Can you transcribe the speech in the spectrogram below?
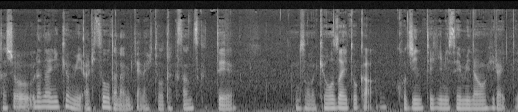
多少占いに興味ありそうだなみたいな人をたくさん作ってその教材とか個人的にセミナーを開いて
